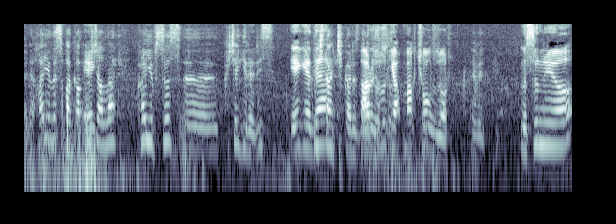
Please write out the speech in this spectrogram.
Öyle hayırlısı bakalım. Ege- İnşallah kayıpsız e, kışa gireriz. Ege'de Kıştan çıkarız daha arıcılık doğrusu. yapmak çok zor. Evet. Isınıyor,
